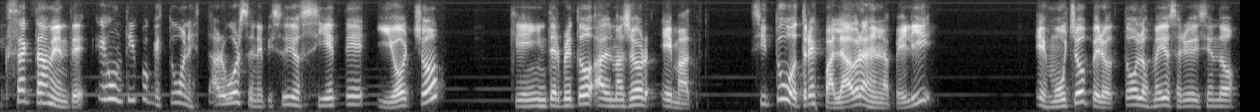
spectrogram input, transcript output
Exactamente, es un tipo que estuvo en Star Wars en episodios 7 y 8, que interpretó al mayor Emmet. Si tuvo tres palabras en la peli, es mucho, pero todos los medios salieron diciendo,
